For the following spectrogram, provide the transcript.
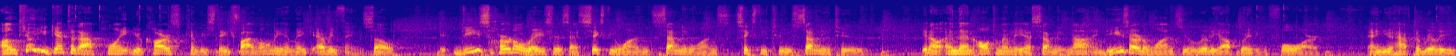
Until you get to that point, your cars can be stage five only and make everything. So these hurdle races at 61, 71, 62, 72, you know, and then ultimately at 79, these are the ones you're really upgrading for, and you have to really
